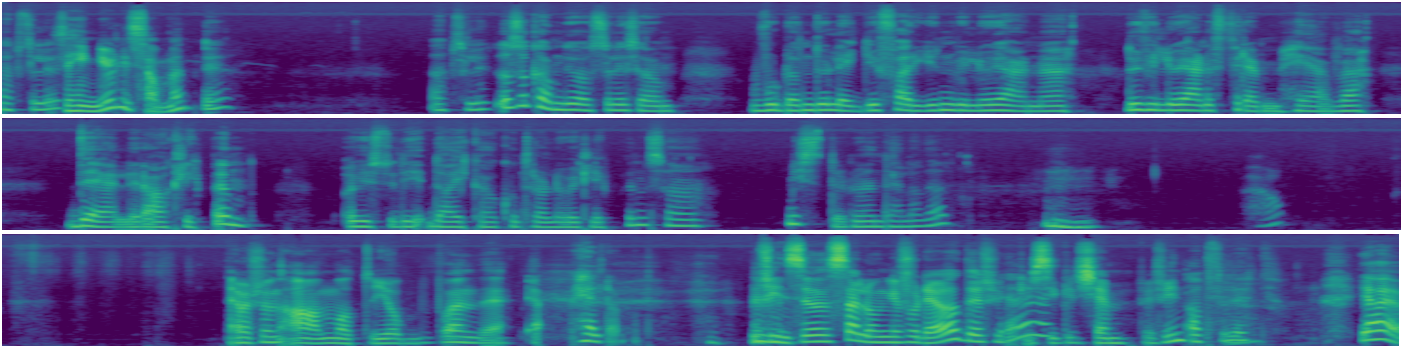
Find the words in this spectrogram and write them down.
Absolutt. Så det henger jo litt sammen. Absolutt. Og så kan du jo også liksom Hvordan du legger fargen, vil jo gjerne Du vil jo gjerne fremheve deler av klippen. Og hvis du da ikke har kontroll over klippen, så mister du en del av det. da. Ja. Det er i en annen måte å jobbe på enn det. Ja, helt annet. Det fins jo salonger for det òg, det funker Ja. sikkert kjempefint. Absolutt. Ja, ja,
